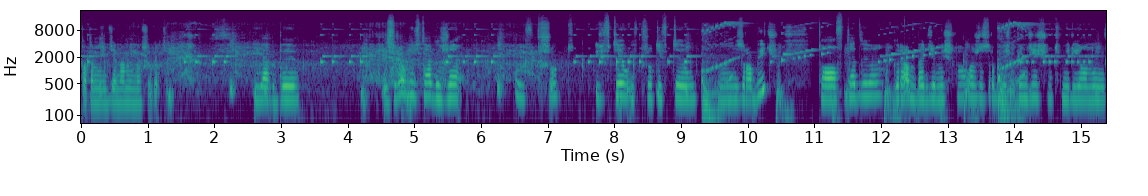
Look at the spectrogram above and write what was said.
potem idzie na minusie, wiecie. I jakby zrobić tak, że w przód i w tył, i w przód, i w tył mm, zrobić, to wtedy gra będzie myślała, że zrobiłeś 50 milionów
